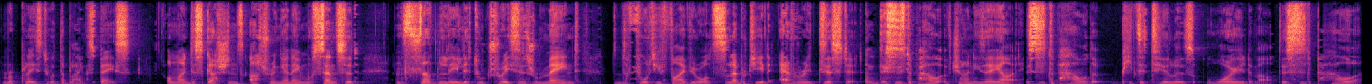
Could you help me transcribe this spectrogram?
and replaced with a blank space. Online discussions uttering her name were censored, and suddenly little traces remained the 45 year old celebrity had ever existed. And this is the power of Chinese AI. This is the power that Peter Thiel is worried about. This is the power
